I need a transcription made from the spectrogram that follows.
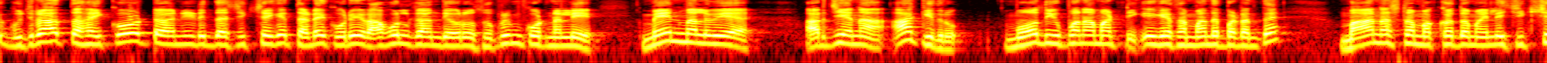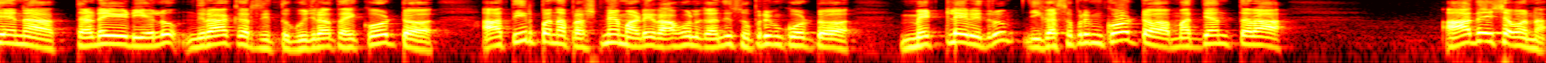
ಗುಜರಾತ್ ಹೈಕೋರ್ಟ್ ನೀಡಿದ್ದ ಶಿಕ್ಷೆಗೆ ತಡೆ ಕೋರಿ ರಾಹುಲ್ ಗಾಂಧಿ ಅವರು ಸುಪ್ರೀಂ ಕೋರ್ಟ್ನಲ್ಲಿ ಮೇಲ್ಮನವಿ ಅರ್ಜಿಯನ್ನು ಹಾಕಿದರು. ಮೋದಿ ಉಪನಾಮ ಟೀಕೆಗೆ ಸಂಬಂಧಪಟ್ಟಂತೆ ಮಾನಷ್ಟ ಮೊಕದ್ದಮೆಯಲ್ಲಿ ಶಿಕ್ಷೆಯನ್ನು ತಡೆ ಹಿಡಿಯಲು ನಿರಾಕರಿಸಿತ್ತು ಗುಜರಾತ್ ಹೈಕೋರ್ಟ್. ಆ ತೀರ್ಪನ್ನು ಪ್ರಶ್ನೆ ಮಾಡಿ ರಾಹುಲ್ ಗಾಂಧಿ ಸುಪ್ರೀಂ ಕೋರ್ಟ್ ಮೆಟ್ಲೇರಿದ್ರು ಈಗ ಸುಪ್ರೀಂ ಕೋರ್ಟ್ ಮಧ್ಯಂತರ ಆದೇಶವನ್ನು,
